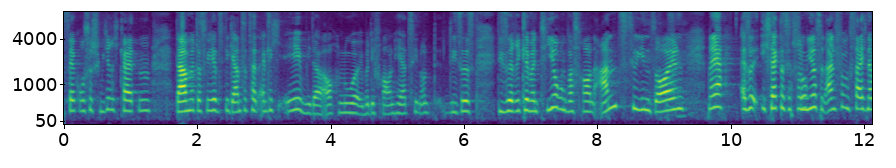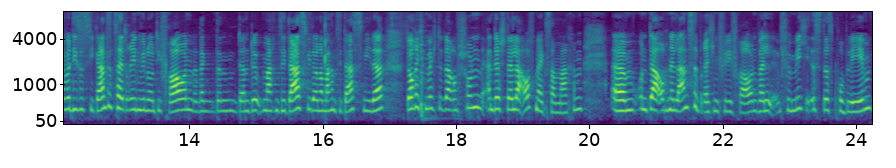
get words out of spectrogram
sehr große Schwierigkeiten damit, dass wir jetzt die ganze Zeit eigentlich eh wieder auch nur über die Frauen herziehen und dieses, diese Reglementierung, was Frauen anziehen sollen. Naja, also ich sage das jetzt von mir aus in Anführungszeichen, aber dieses die ganze Zeit reden wir nur und die Frauen, dann, dann, dann machen sie das wieder und dann machen sie das wieder. Doch ich möchte darauf schon an der Stelle aufmerksam machen ähm, und da auch eine Lanze brechen für die Frauen, weil für mich ist das Problem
